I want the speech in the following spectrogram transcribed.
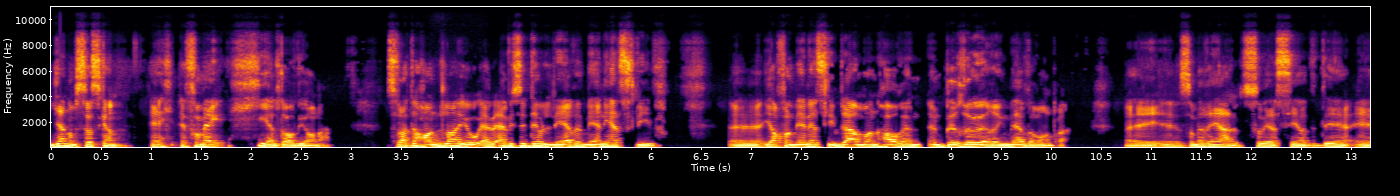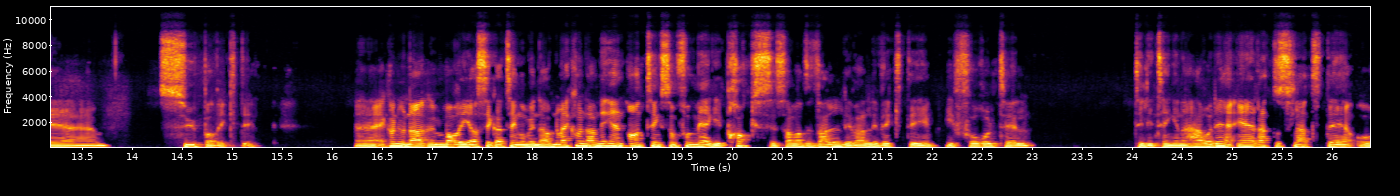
gjennom søsken er, er for meg helt avgjørende. Så dette handler jo jeg, jeg vil si Det å leve menighetsliv, eh, iallfall menighetsliv der man har en, en berøring med hverandre, eh, som er reell, så vil jeg si at det er superviktig. Eh, jeg kan jo nevne, Maria sikkert ting hun vil nevne, men jeg kan nevne en annen ting som for meg i praksis har vært veldig veldig viktig i forhold til, til de tingene her. og Det er rett og slett det å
